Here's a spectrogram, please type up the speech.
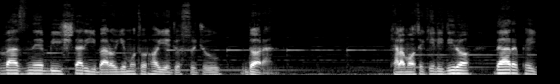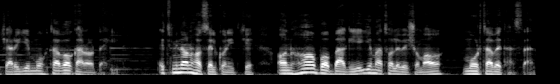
وزن بیشتری برای موتورهای جستجو دارند. کلمات کلیدی را در پیکره محتوا قرار دهید. اطمینان حاصل کنید که آنها با بقیه مطالب شما مرتبط هستند.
